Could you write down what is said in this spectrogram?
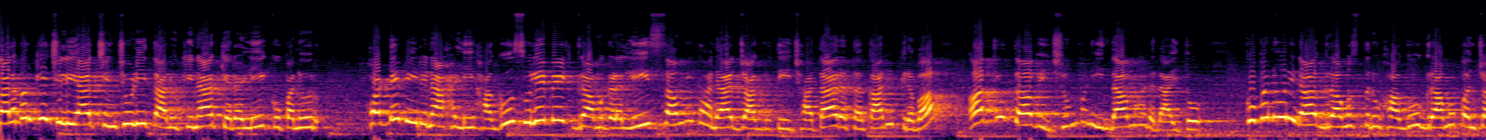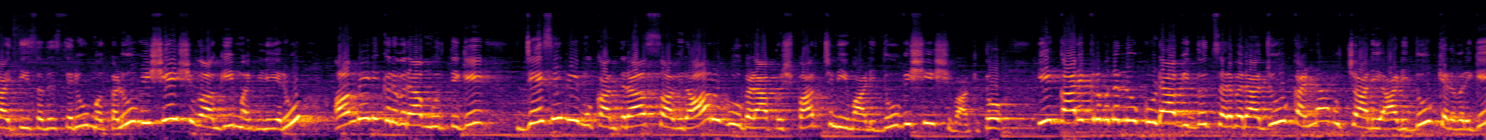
ಕಲಬುರಗಿ ಜಿಲ್ಲೆಯ ಚಿಂಚೋಳಿ ತಾಲೂಕಿನ ಕೆರಳ್ಳಿ, ಕುಪನೂರ್ ಹೊಡ್ಡೆಬೀರಿನಹಳ್ಳಿ ಹಾಗೂ ಸುಲೇಬೇಟ್ ಗ್ರಾಮಗಳಲ್ಲಿ ಸಂವಿಧಾನ ಜಾಗೃತಿ ಜಾಥಾ ರಥ ಕಾರ್ಯಕ್ರಮ ಅತ್ಯಂತ ವಿಜೃಂಭಣೆಯಿಂದ ಮಾಡಲಾಯಿತು. ಕುಪನೂರಿನ ಗ್ರಾಮಸ್ಥರು ಹಾಗೂ ಗ್ರಾಮ ಪಂಚಾಯಿತಿ ಸದಸ್ಯರು ಮಕ್ಕಳು ವಿಶೇಷವಾಗಿ ಮಹಿಳೆಯರು ಅಂಬೇಡ್ಕರ್ ಅವರ ಮೂರ್ತಿಗೆ ಜೆಸಿಬಿ ಮುಖಾಂತರ ಸಾವಿರಾರು ಹೂಗಳ ಪುಷ್ಪಾರ್ಚನೆ ಮಾಡಿದ್ದು ವಿಶೇಷವಾಗಿತ್ತು. ಈ ಕಾರ್ಯಕ್ರಮದಲ್ಲೂ ಕೂಡ ವಿದ್ಯುತ್ ಸರಬರಾಜು ಕಣ್ಣಾಮುಚ್ಚಾಲೆ ಆಡಿದ್ದು ಕೆಲವರಿಗೆ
